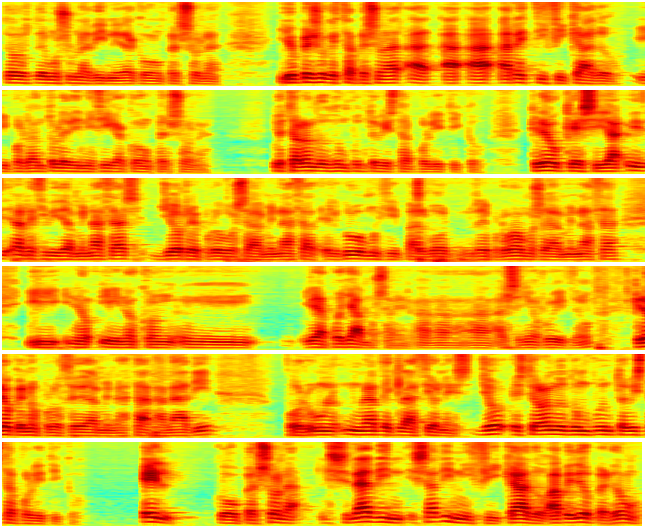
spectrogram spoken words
todos tenemos una dignidad como persona. Yo pienso que esta persona ha, rectificado y por tanto le dignifica como persona. Yo estoy hablando desde un punto de vista político. Creo que si ha, recibido amenazas, yo repruebo esa amenaza, el Grupo Municipal reprobamos esa amenaza y, nos mm, y apoyamos al señor Ruiz. ¿no? Creo que no procede amenazar a nadie por unas declaraciones. Yo estoy hablando desde un punto de vista político. Él, como persona, se, ha, dignificado, ha pedido perdón.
